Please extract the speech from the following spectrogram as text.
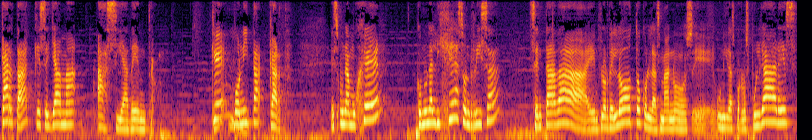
carta que se llama Hacia adentro. Qué bonita carta. Es una mujer con una ligera sonrisa sentada en flor de loto, con las manos eh, unidas por los pulgares,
